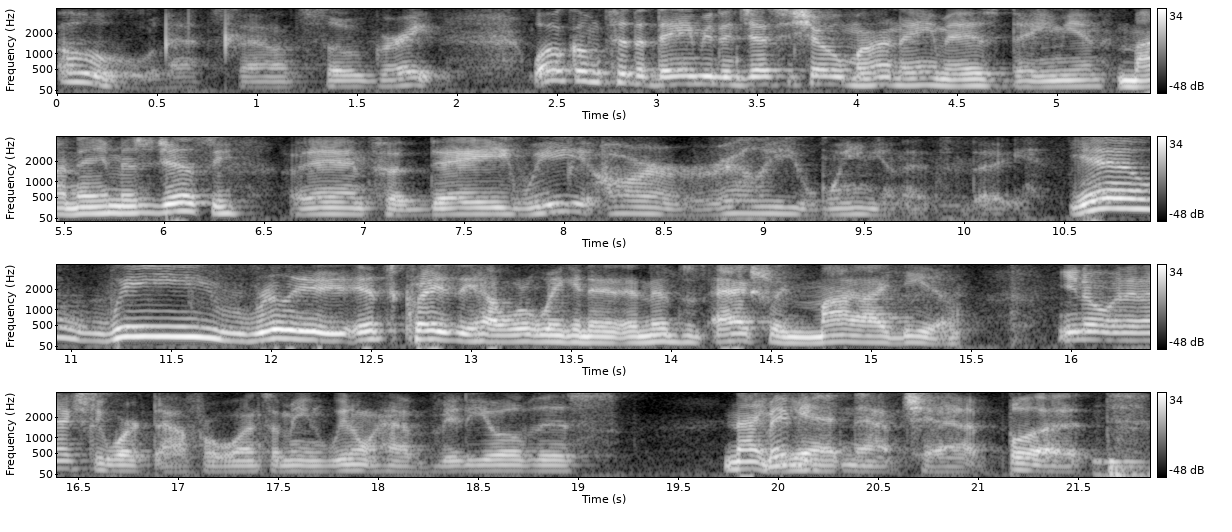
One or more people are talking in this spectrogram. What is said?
Oh, that sounds so great. Welcome to the Damien and Jesse Show. My name is Damien, My name is Jesse. and today we are really winging it today. Yeah, we really, it's crazy how we're winging it, and it was actually my idea. You know, and it actually worked out for once. I mean, we don't have video of this, Not maybe yet. Snapchat, but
